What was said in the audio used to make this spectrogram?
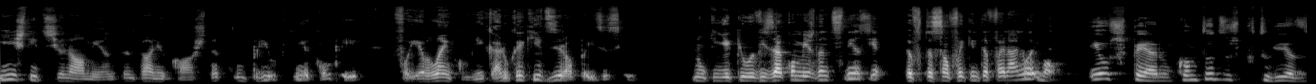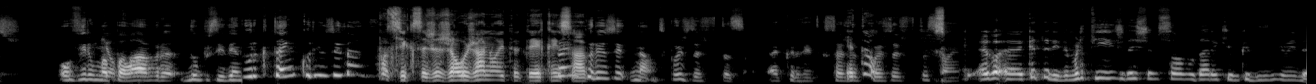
Institucionalmente, António Costa cumpriu o que tinha que cumprir. Foi a Belém comunicar o que é que ia dizer ao país a seguir. Não tinha que o avisar com mês de antecedência. A votação foi quinta-feira à noite. Bom, eu espero, como todos os portugueses, ouvir uma Ele palavra do presidente, porque tenho curiosidade. Pode ser que seja já hoje à noite, até quem tenho sabe. curiosidade. Não, depois das votações. Acredito que seja Então. depois das votações. Agora, a Catarina Martins, deixa-me só mudar aqui um bocadinho, ainda,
